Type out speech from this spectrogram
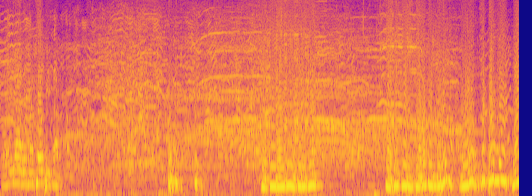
ขออนุญาตนะครับโทษทีครับขอบคุณครับขอบคุณขอบคุณครับเดี๋ยวสักพักหนึงนะ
